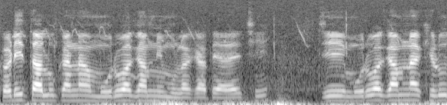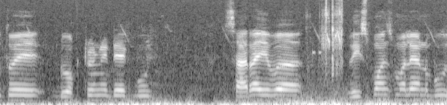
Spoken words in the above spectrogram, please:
કડી તાલુકાના મોરવા ગામની મુલાકાતે આવ્યા છીએ. જે મોરવા ગામના ખેડૂતોએ ડૉક્ટરને ટેક બહુ સારા એવા રિસ્પોન્સ મળ્યા અને બહુ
